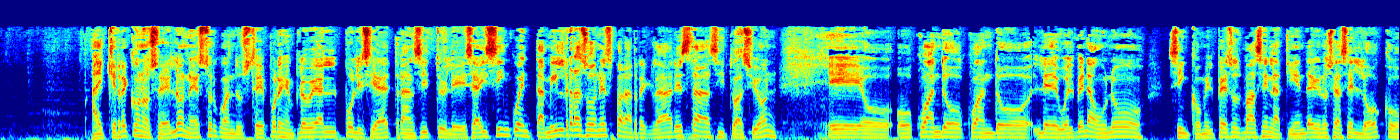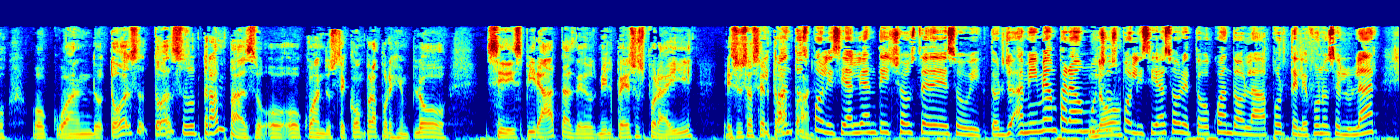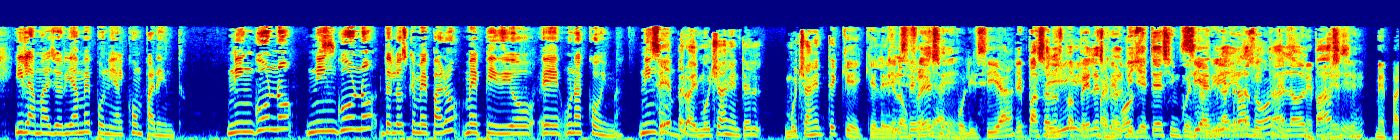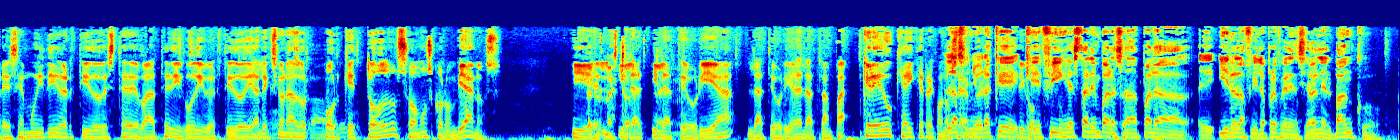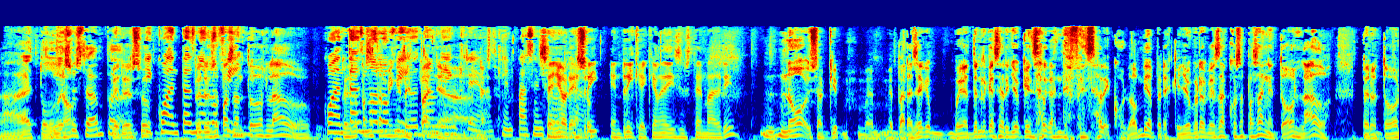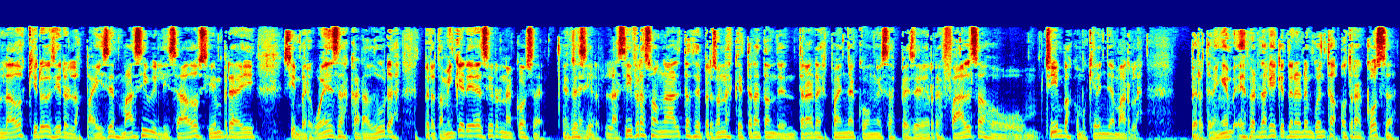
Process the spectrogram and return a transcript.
Hay que reconocerlo, Néstor, cuando usted, por ejemplo, ve al policía de tránsito y le dice hay 50 mil razones para arreglar esta situación, eh, o, o cuando, cuando le devuelven a uno 5 mil pesos más en la tienda y uno se hace loco, o cuando, todas, todas son trampas, o, o cuando usted compra, por ejemplo, CDs piratas de 2 mil pesos por ahí, eso es hacer ¿Y cuántos trampa. policías le han dicho a usted eso, Víctor? Yo- a mí me han parado muchos No. policías, sobre todo cuando hablaba por teléfono celular, y la mayoría me ponía el comparendo. Ninguno, ninguno de los que me paró me pidió eh, una coima. Ninguno. Sí, pero hay mucha gente, mucha gente que, que le Que dice ofrece. al policía. Le pasa los papeles con el billete de 50 100 mil mil ahí en la mitad lado del Me pase. parece, me parece muy divertido este debate, digo divertido y aleccionador, porque todos somos colombianos. Y, la, y la teoría, la teoría de la trampa, creo que hay que reconocer. La señora que, Digo, que finge estar embarazada para eh, ir a la fila preferencial en el banco. Ah, todo No, eso es trampa. Pero eso, ¿Y cuántas pero no eso lo pasa en todos lados. ¿Cuántas Eso pasa no lo también en España, también creo que en Señor todos Enri- Enrique, ¿qué me dice usted en Madrid? No, o sea, que me, me parece que voy a tener que ser yo quien salga en defensa de Colombia, pero es que yo creo que esas cosas pasan en todos lados. Pero en todos lados, quiero decir, en los países más civilizados siempre hay sinvergüenzas, caraduras. Pero también quería decir una cosa, es decir, las cifras son altas de personas que tratan de entrar a España con esas PCR falsas o chimbas, como quieran llamarlas. Pero también es verdad que hay que tener en cuenta otra cosa.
